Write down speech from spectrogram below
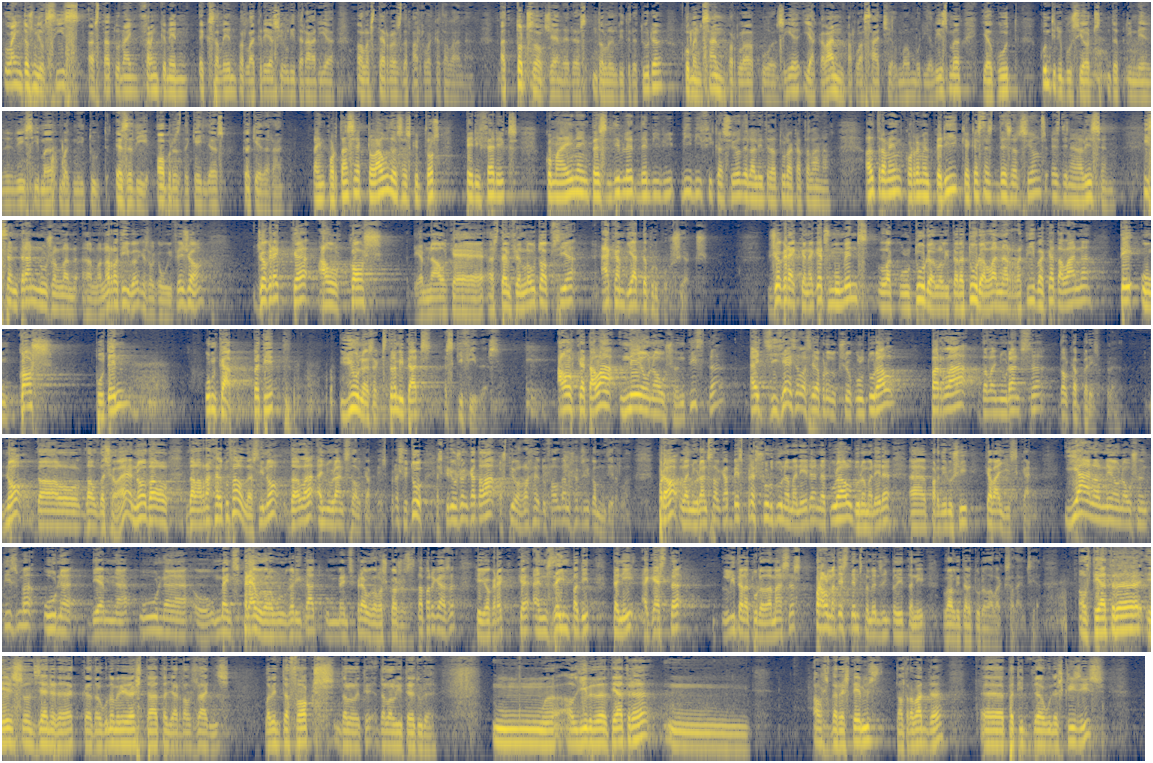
L'any 2006 ha estat un any francament excel·lent per la creació literària a les terres de parla catalana. A tots els gèneres de la literatura, començant per la poesia i acabant per l'assaig i el memorialisme, hi ha hagut contribucions de primeríssima magnitud, és a dir, obres d'aquelles que quedaran. La importància clau dels escriptors perifèrics com a eina imprescindible de vivificació de la literatura catalana. Altrament, correm el perill que aquestes desercions es generalitzen. I centrant-nos en, la, en la narrativa, que és el que vull fer jo, jo crec que el cos, diguem-ne, el que estem fent l'autòpsia, ha canviat de proporcions. Jo crec que en aquests moments la cultura, la literatura, la narrativa catalana té un cos potent, un cap petit i unes extremitats esquifides. El català neonoucentista exigeix a la seva producció cultural parlar de l'enyorança del capvespre. No del, del d'això, eh? no del, de la raja de Tufalda, sinó de l'enyorança del capvespre. Si tu escrius en català, hòstia, la raja de Tufalda no saps ni com dir-la. Però l'enyorança del capvespre surt d'una manera natural, d'una manera, eh, per dir-ho així, que va lliscant. Hi ha en el neonoucentisme una, diguem-ne, un menyspreu de la vulgaritat, un menyspreu de les coses està per casa, que jo crec que ens ha impedit tenir aquesta literatura de masses, però al mateix temps també ens ha impedit tenir la literatura de l'excel·lència. El teatre és el gènere que d'alguna manera ha estat al llarg dels anys la ventafocs de la, de la literatura. Mm, el llibre de teatre, mm, als darrers temps, d'altra banda, eh, patit d'unes crisis,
